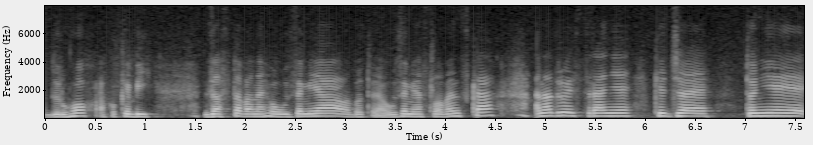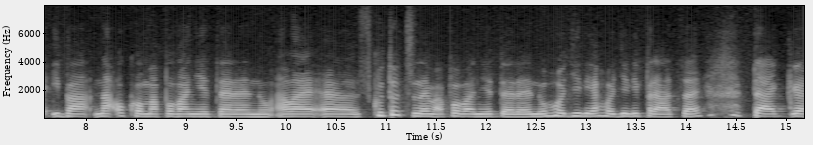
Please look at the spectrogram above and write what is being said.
druhoch, ako keby zastávaného územia, alebo teda územia Slovenska. A na druhej strane, keďže to nie je iba na oko mapovanie terénu, ale e, skutočné mapovanie terénu, hodiny a hodiny práce, tak e,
